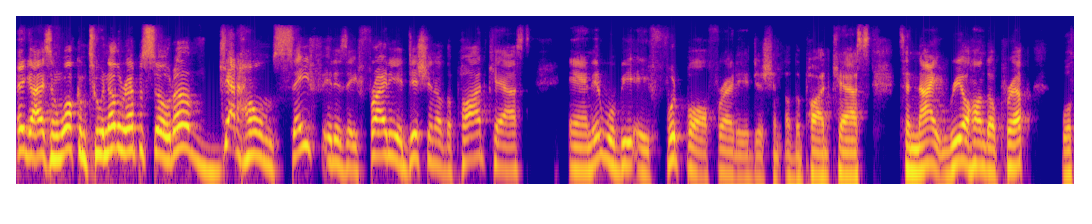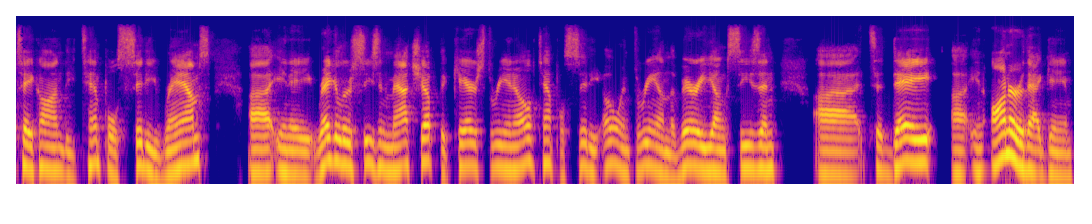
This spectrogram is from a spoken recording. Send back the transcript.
Hey guys, and welcome to another episode of Get Home Safe. It is a Friday edition of the podcast, and it will be a football Friday edition of the podcast. Tonight, Rio Hondo Prep will take on the Temple City Rams uh, in a regular season matchup. The Kares 3 0, Temple City 0 3 on the very young season. Uh, today, uh, in honor of that game,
